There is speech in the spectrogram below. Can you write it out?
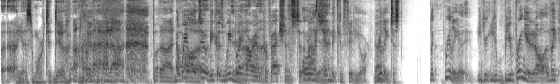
uh, I got some work to do on that, uh, but uh, And we all uh, do because we bring yeah. our imperfections to the or like Mass. in the confiteor. Really, just like really, uh, you're, you're you're bringing it all. Like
